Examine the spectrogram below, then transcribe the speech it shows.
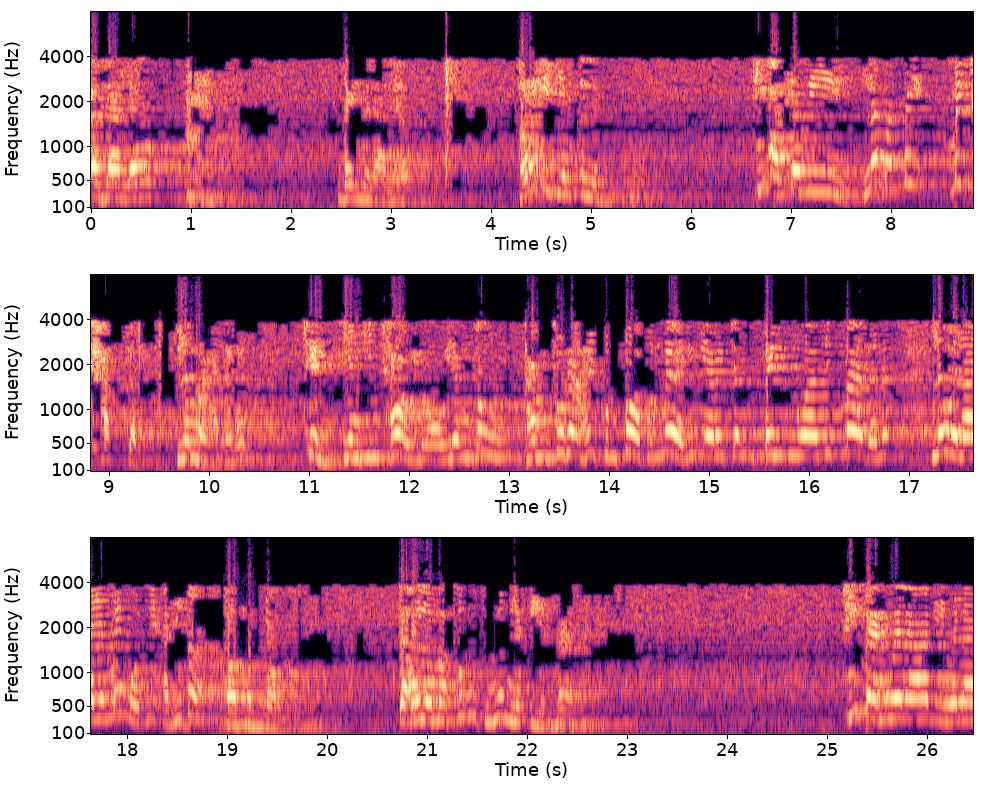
อาจารย์แล้ว ได้เวลาแล้วภารกิจอย่างอื่น ที่อาจจะมีแล้วมันไม่ไม่ขัดกับละหมาดนะเช่นยังกินข้าวอยู่ยังต้องทำธุระให้คุณพ่อคุณแม่ยังมีอะไรจำเป็นวาจิบมากนะแล้วเวลายังไม่หมดนี่อันนี้ก็พอสำเนาแต่เวลามาพูดถึงเรื่องละเอียดมากที่แบ่งเวลานี่เวลา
